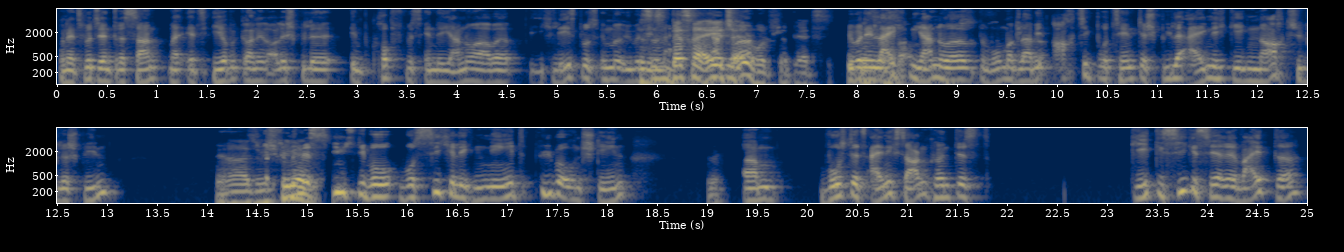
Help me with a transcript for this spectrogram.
Und jetzt wird es ja interessant, jetzt, ich habe gar nicht alle Spiele im Kopf bis Ende Januar, aber ich lese bloß immer über Das den ist ein leichten besserer Januar, AHL-Rundflug jetzt. über den man leichten. Januar, wo wir, glaube ich, 80 Prozent der Spiele eigentlich gegen Nachzügler spielen. Ja, also wir Oder spielen Zumindest. Teams, die wo, wo sicherlich nicht über uns stehen. Hm. Ähm, wo du jetzt eigentlich sagen könntest, geht die Siegesserie weiter,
